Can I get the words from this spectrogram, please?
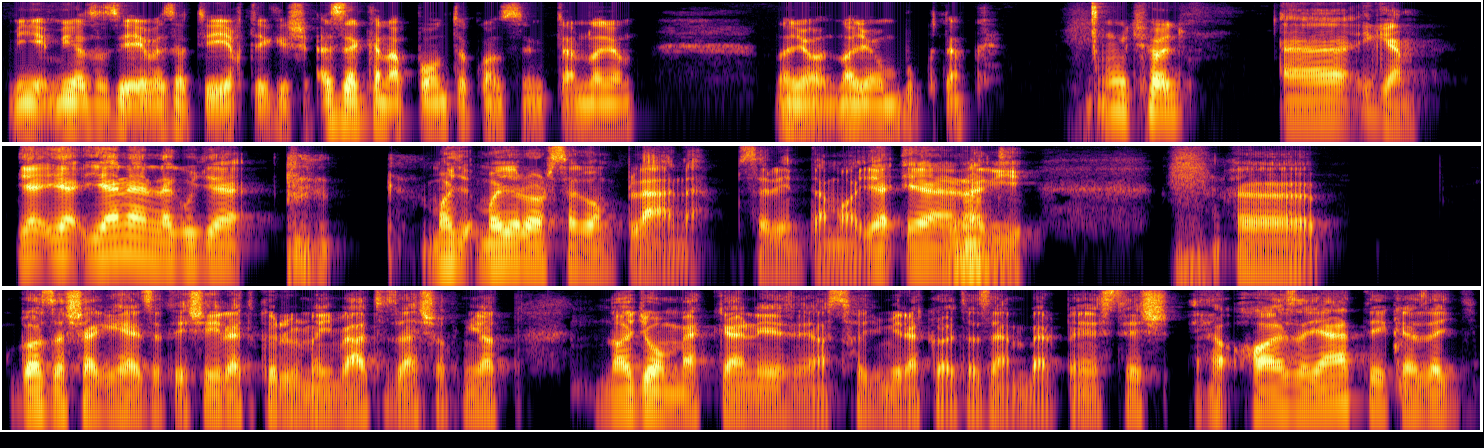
mi, mi az az élvezeti érték, és ezeken a pontokon szerintem nagyon, nagyon, nagyon buknak. Úgyhogy Uh, igen. Je- jelenleg ugye Magyarországon pláne szerintem a jelenlegi uh, gazdasági helyzet és életkörülmény változások miatt nagyon meg kell nézni azt, hogy mire költ az ember pénzt, és ha ez a játék, ez egy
